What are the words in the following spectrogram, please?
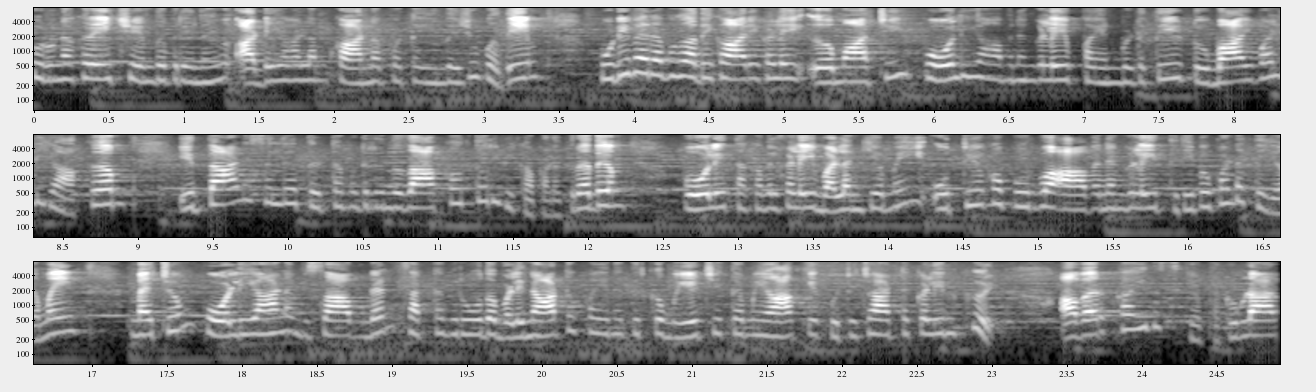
குருநகரைச் சேர்ந்தவர் என அடையாளம் காணப்பட்ட இந்த யுவதி குடிவரவு அதிகாரிகளை ஏமாற்றி போலி ஆவணங்களை பயன்படுத்தி துபாய் வழியாக இத்தாலி செல்ல திட்டமிட்டிருந்ததாக தெரிவிக்கப்படுகிறது. போலி தகவல்களை வழங்கியமை உத்தியோகபூர்வ ஆவணங்களை திரிவுபடுத்தியமை மற்றும் போலியான விசாவுடன் சட்டவிரோத வெளிநாட்டு பயணத்திற்கு முயற்சித்தமை ஆகிய குற்றச்சாட்டுகளின் கீழ் அவர் கைது செய்யப்பட்டுள்ளார்.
